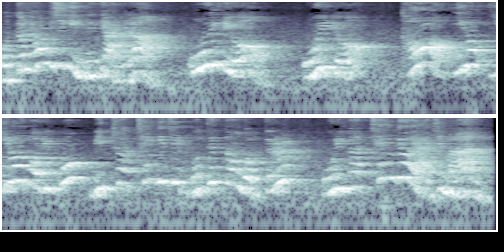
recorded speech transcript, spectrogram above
어떤 형식이 있는 게 아니라 오히려 오히려 더 잃어, 잃어버리고 미처 챙기지 못했던 것들을 우리가 챙겨야지만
